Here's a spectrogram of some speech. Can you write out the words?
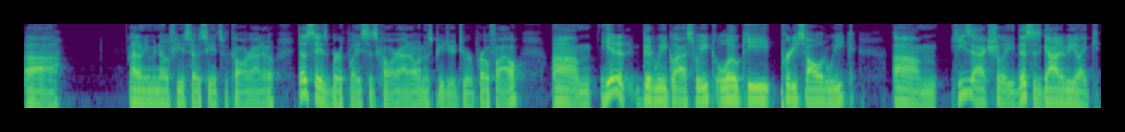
Uh, I don't even know if he associates with Colorado. Does say his birthplace is Colorado on his PGA Tour profile. Um, he had a good week last week, low key, pretty solid week. Um, he's actually this has got to be like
